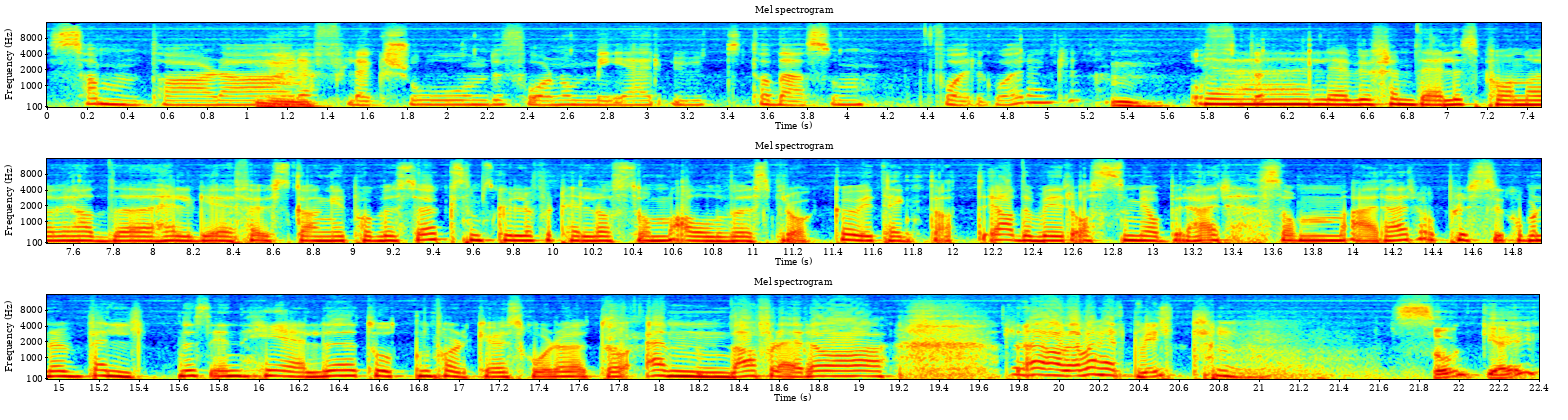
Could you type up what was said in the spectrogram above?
samtaler, Mm. refleksjon, du får noe mer ut av det som foregår, egentlig. da. Mm. Ofte. Jeg lever jo fremdeles på når vi hadde Helge Fausganger på besøk, som skulle fortelle oss om alvespråket, og vi tenkte at ja, det blir oss som jobber her, som er her. Og plutselig kommer det veltende inn hele Toten folkehøgskole, vet du, og enda flere, og ja, det var helt vilt. Så gøy.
